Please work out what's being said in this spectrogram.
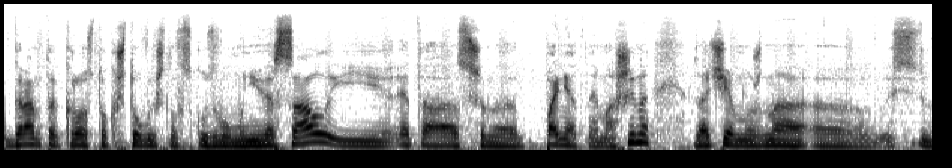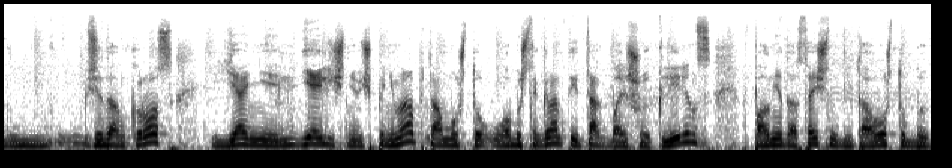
Гранта Кросс только что вышла с кузовом Универсал, и это совершенно понятная машина. Зачем нужна э, седан Кросс, я, не, я лично не очень понимаю, потому что у обычной Гранта и так большой клиренс, вполне достаточно для того, чтобы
